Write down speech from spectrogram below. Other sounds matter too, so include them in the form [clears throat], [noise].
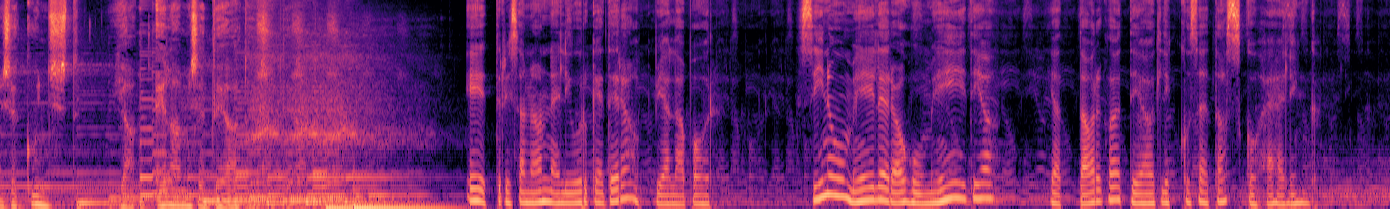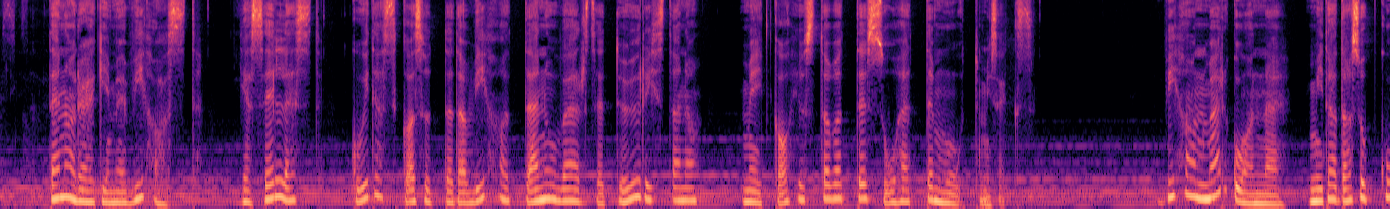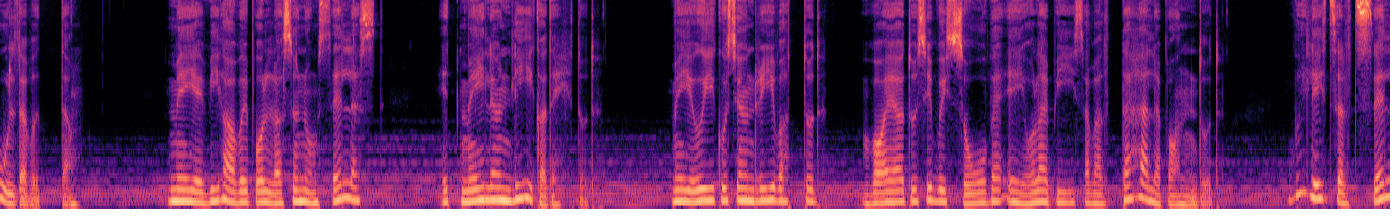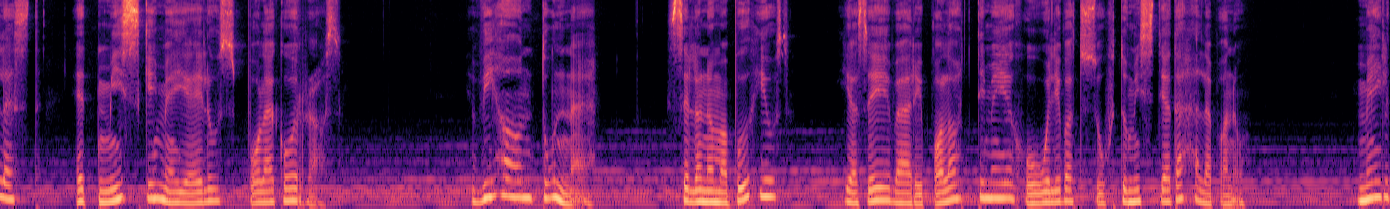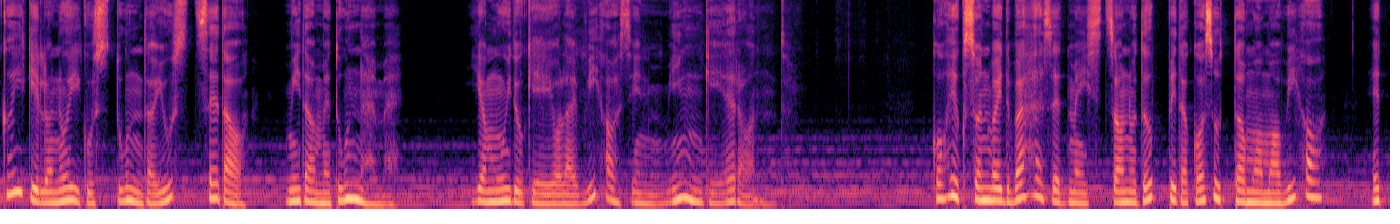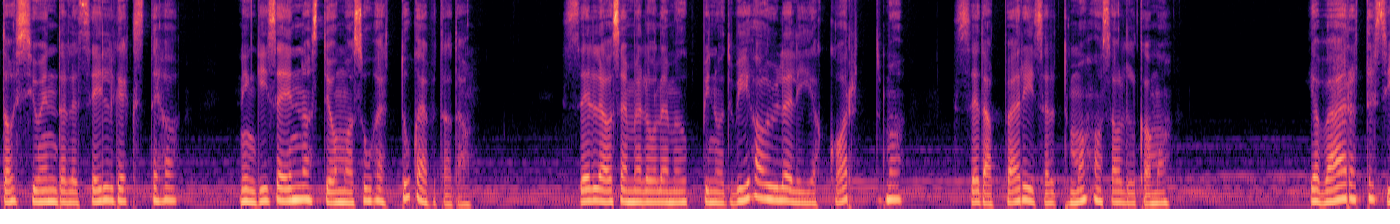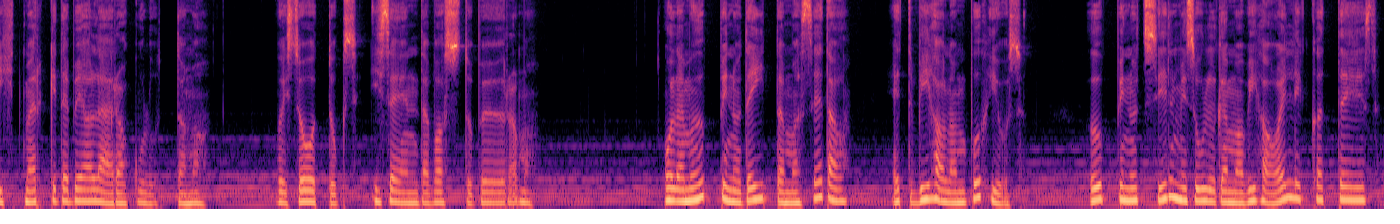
elamise kunst ja elamise teadus. eetris on Anneli Urge teraapialabor. sinu meelerahu meedia ja targa teadlikkuse taskuhääling. täna räägime vihast ja sellest, kuidas kasutada viha tänuväärse tööriistana meid kahjustavate suhete muutmiseks. viha on märguanne, mida tasub kuulda võtta. Meie viha võib olla sõnum sellest, et meile on liiga tehtud. meie õigusi on riivatud, vajadusi või soove ei ole piisavalt tähele pandud või lihtsalt sellest, et miski meie elus pole korras. viha on tunne, sel on oma põhjus ja see väärib alati meie hoolivat suhtumist ja tähelepanu. meil kõigil on õigus tunda just seda, mida me tunneme. ja muidugi ei ole viha siin mingi erand. kahjuks on vaid vähesed meist saanud õppida kasutama oma viha et asju endale selgeks teha ning iseennast ja oma suhet tugevdada. selle asemel oleme õppinud viha üleliia kartma, seda päriselt maha salgama ja väärate sihtmärkide peale ära kulutama või sootuks iseenda vastu pöörama. oleme õppinud eitama seda, et vihal on põhjus, õppinud silmi sulgema viha allikate ees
